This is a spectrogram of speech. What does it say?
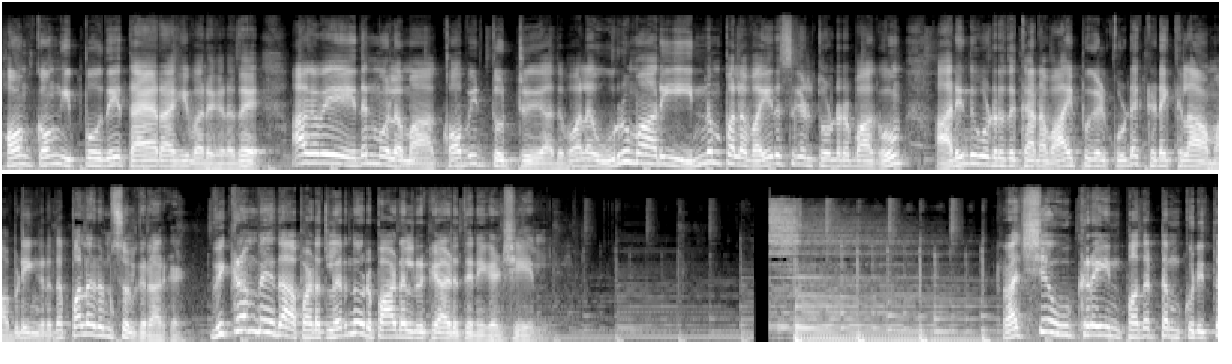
ஹாங்காங் இப்போதே தயாராகி வருகிறது. ஆகவே இதன் மூலமாக கோவிட் தொற்று அதுபோல் உருமாறி இன்னும் பல வைரஸ்கள் தொடர்பாகவும் அறிந்து கொள்றதுக்கான வாய்ப்புகள் கூட கிடைக்கலாம் அப்படிங்கிறத பலரும் சொல்கிறார்கள். விக்ரம் வேதா படத்திலிருந்து ஒரு பாடல் இருக்கு அடுத்த நிகழ்ச்சியில். ரஷ்ய உக்ரைன் பதட்டம் குறித்த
